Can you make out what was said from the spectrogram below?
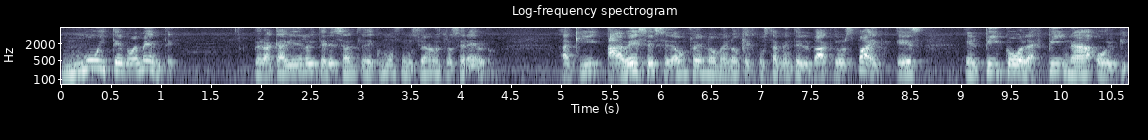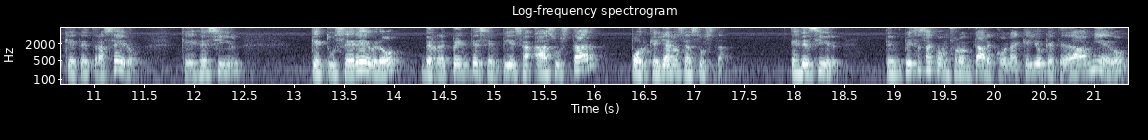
muy tenuemente. Pero acá viene lo interesante de cómo funciona nuestro cerebro. Aquí a veces se da un fenómeno que es justamente el backdoor spike, es el pico la espina o el piquete trasero, que es decir, que tu cerebro de repente se empieza a asustar porque ya no se asusta. Es decir, te empiezas a confrontar con aquello que te daba miedo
